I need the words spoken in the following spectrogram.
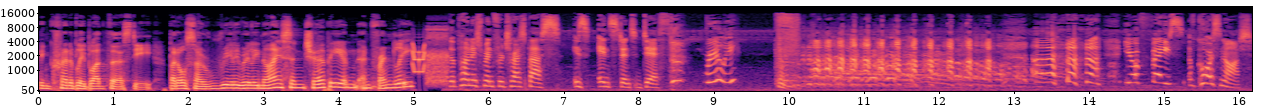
incredibly bloodthirsty, but also really, really nice and chirpy and, and friendly. The punishment for trespass is instant death. Really? Your face! Of course not.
